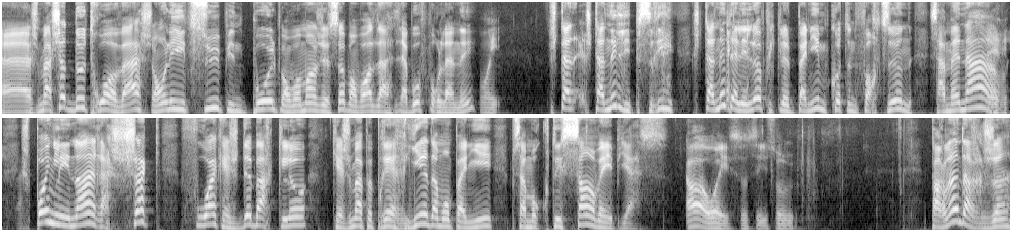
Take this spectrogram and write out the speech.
Euh, je m'achète deux, trois vaches, on les tue, puis une poule, puis on va manger ça, puis on va avoir de la, de la bouffe pour l'année. oui. Je suis tanné- de l'épicerie. Je suis tanné d'aller là, puis que le panier me coûte une fortune. Ça m'énerve. Ouais. Je pogne les nerfs à chaque fois que je débarque là, que je mets à peu près rien dans mon panier, puis ça m'a coûté 120 pièces. Ah oui, ça c'est sûr. Parlant d'argent,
